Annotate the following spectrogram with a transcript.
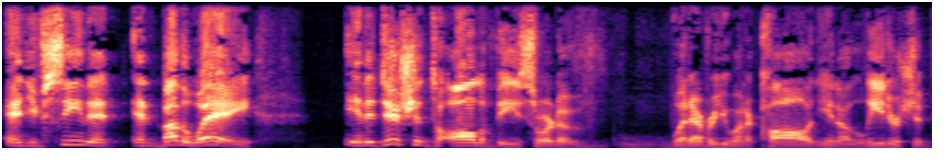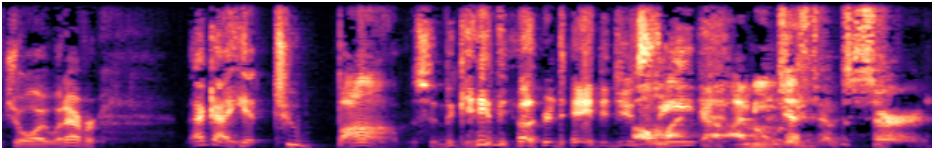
And you've seen it and by the way, in addition to all of these sort of whatever you want to call, you know, leadership joy, whatever, that guy hit two bombs in the game the other day. Did you oh see? Oh my god! I mean, just absurd.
